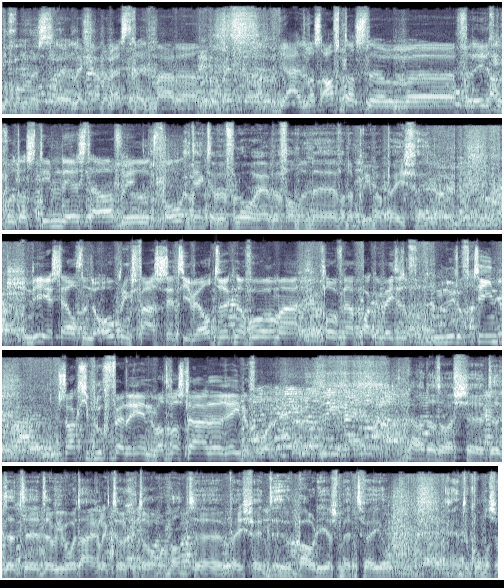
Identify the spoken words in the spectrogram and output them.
begonnen we lekker aan de wedstrijd. Maar eh, ja, het was aftasten. We verdedigden goed als team de eerste helft. We hielden het vol. Ik denk dat we verloren hebben van een, eh, van een prima PSV. In de eerste helft, in de openingsfase, zette je wel druk naar voren. Maar ik geloof na pak een beetje een minuut of tien zakt je ploeg verder in. Wat was daar de reden voor? Nou, dat was, eh, dat, dat, eh, dat- je wordt eigenlijk teruggedrongen, want eh, PSV bouwde eerst met twee op. En toen konden ze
